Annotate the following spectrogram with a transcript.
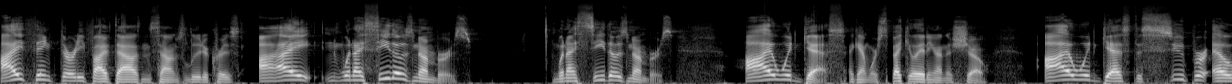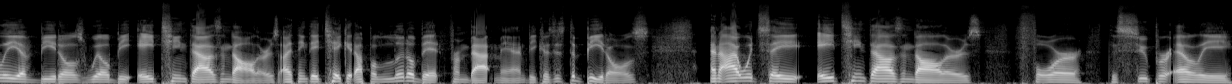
I think 35,000 sounds ludicrous. I when I see those numbers, when I see those numbers, I would guess, again, we're speculating on this show. I would guess the Super LE of Beatles will be $18,000. I think they take it up a little bit from Batman because it's the Beatles. And I would say $18,000 for the Super LE.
